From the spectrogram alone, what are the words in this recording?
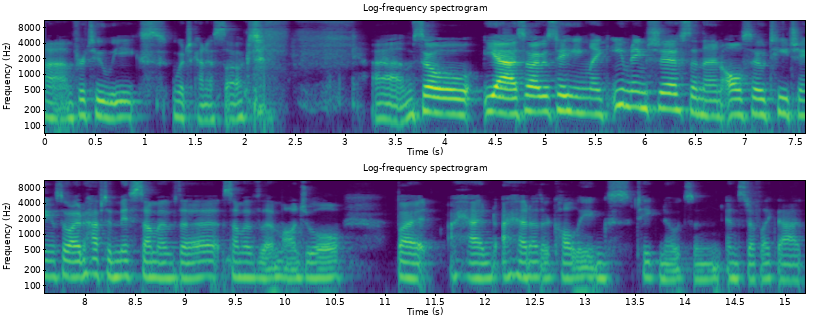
um, for two weeks, which kind of sucked. um, so yeah, so I was taking like evening shifts and then also teaching, so I'd have to miss some of the some of the module. But I had I had other colleagues take notes and and stuff like that,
